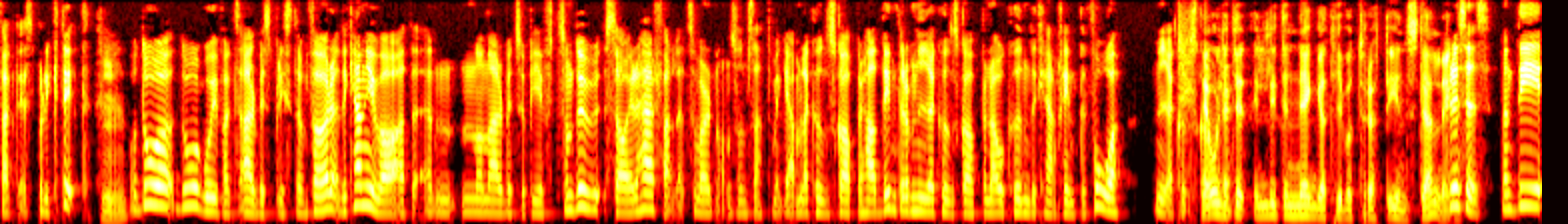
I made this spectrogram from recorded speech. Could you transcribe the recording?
faktiskt på riktigt. Mm. Och då, då går ju faktiskt arbetsbristen före. Det kan ju vara att en, någon arbetsuppgift, som du sa i det här fallet, så var det någon som satt med gamla kunskaper, hade inte de nya kunskaperna och kunde kanske inte få nya kunskaper. Ja, och lite, lite negativ och trött inställning. Precis, men det,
